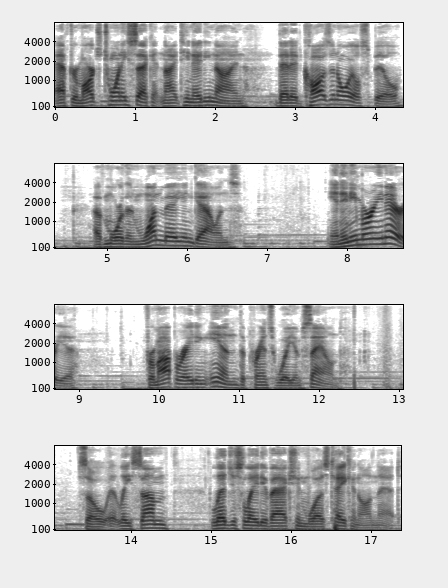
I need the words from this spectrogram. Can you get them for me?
after March 22, 1989, that had caused an oil spill of more than 1 million gallons in any marine area from operating in the Prince William Sound. So, at least some legislative action was taken on that.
